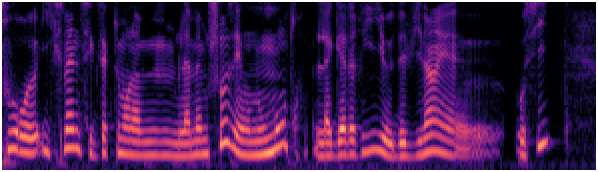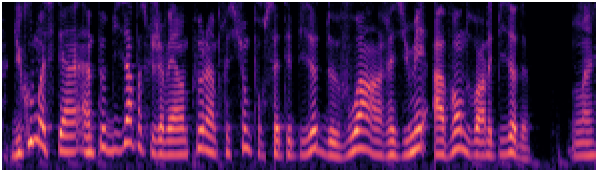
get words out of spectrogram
Pour X-Men, c'est exactement la, même chose, et on nous montre la galerie des vilains aussi. Du coup, moi, c'était un, un peu bizarre parce que j'avais un peu l'impression pour cet épisode de voir un résumé avant de voir l'épisode. Ouais.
